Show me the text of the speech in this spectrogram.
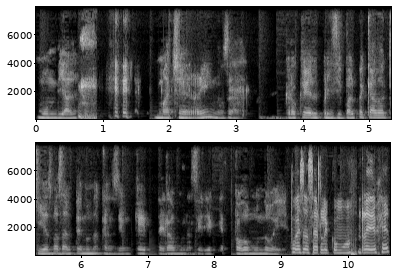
mundial. Macherrin, o sea, creo que el principal pecado aquí es basarte en una canción que era una serie que todo mundo veía. Puedes hacerle como Radiohead.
